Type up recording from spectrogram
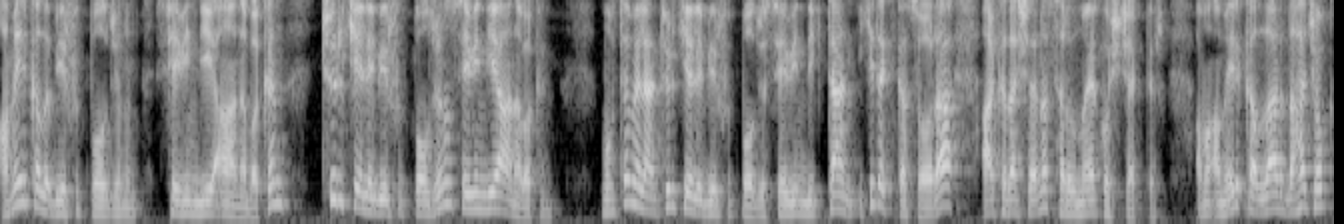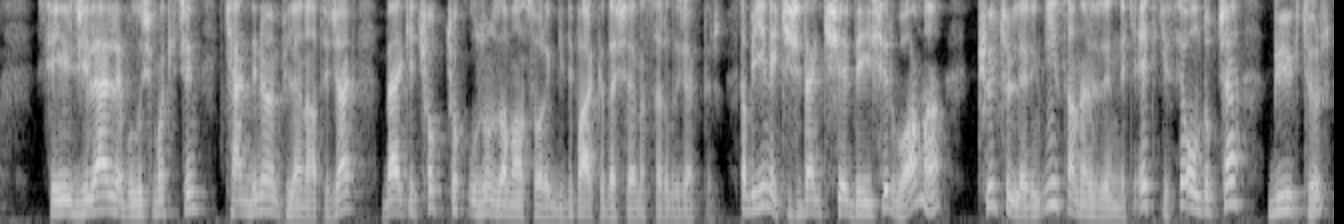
Amerikalı bir futbolcunun sevindiği ana bakın. Türkiye'li bir futbolcunun sevindiği ana bakın. Muhtemelen Türkiye'li bir futbolcu sevindikten 2 dakika sonra arkadaşlarına sarılmaya koşacaktır. Ama Amerikalılar daha çok seyircilerle buluşmak için kendini ön plana atacak. Belki çok çok uzun zaman sonra gidip arkadaşlarına sarılacaktır. Tabii yine kişiden kişiye değişir bu ama kültürlerin insanlar üzerindeki etkisi oldukça büyüktür.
